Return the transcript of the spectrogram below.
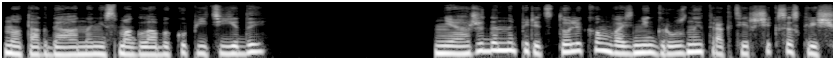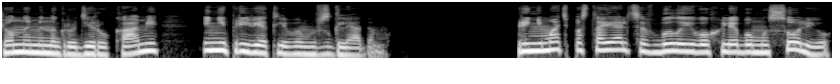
Но тогда она не смогла бы купить еды. Неожиданно перед столиком возник грузный трактирщик со скрещенными на груди руками и неприветливым взглядом. Принимать постояльцев было его хлебом и солью,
